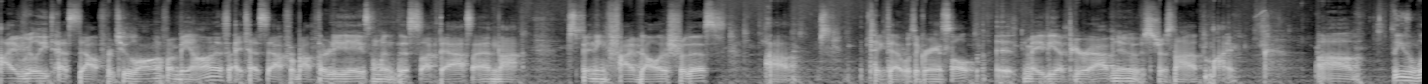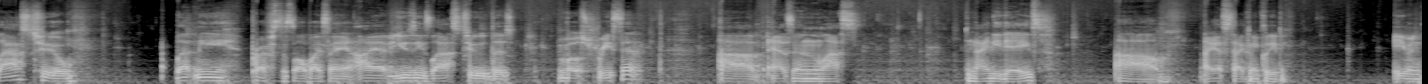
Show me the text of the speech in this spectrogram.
I really tested out for too long if I'm being honest. I tested out for about 30 days and when this sucked ass. I am not spending five dollars for this. Uh, take that with a grain of salt. It may be up your avenue. It's just not up mine um, these last two, let me preface this all by saying I have used these last two the most recent, um, as in the last 90 days. Um, I guess technically even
